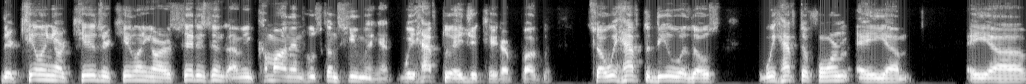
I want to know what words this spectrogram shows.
they're killing our kids or killing our citizens. I mean, come on, and who's consuming it? We have to educate our public. So we have to deal with those. We have to form a um, a uh,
